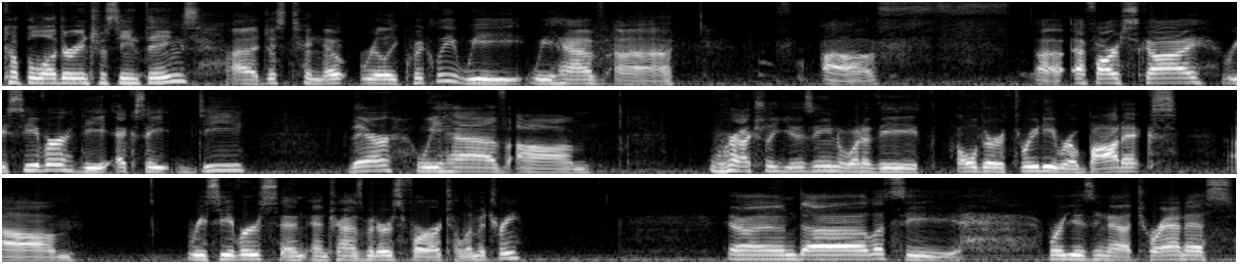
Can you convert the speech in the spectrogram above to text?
couple other interesting things. Uh, just to note really quickly, we, we have uh, uh, uh FrSky receiver, the X8D there. We have um, we're actually using one of the older 3D robotics um, receivers and, and, transmitters for our telemetry. And uh, let's see, we're using a Taranis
